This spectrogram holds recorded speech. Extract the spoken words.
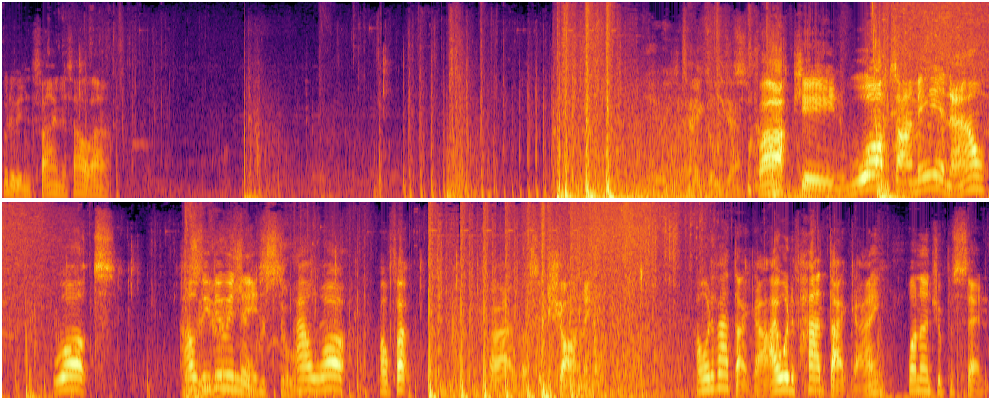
would have been fine as all that. There we go. Fucking what? I'm here now. What? How's he doing this? How what? Oh fuck. Alright, got six shot on me. I would have had that guy. I would have had that guy. 100%.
